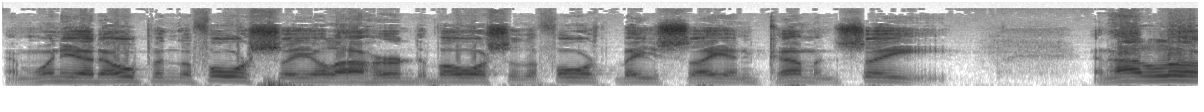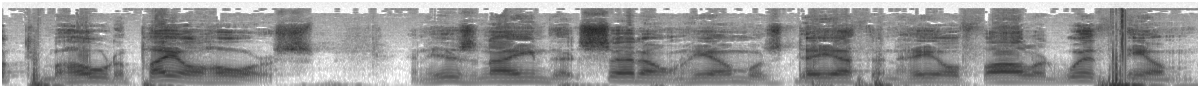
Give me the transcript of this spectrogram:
And when he had opened the fourth seal, I heard the voice of the fourth beast saying, Come and see. And I looked, and behold, a pale horse and his name that sat on him was death, and hell followed with him.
